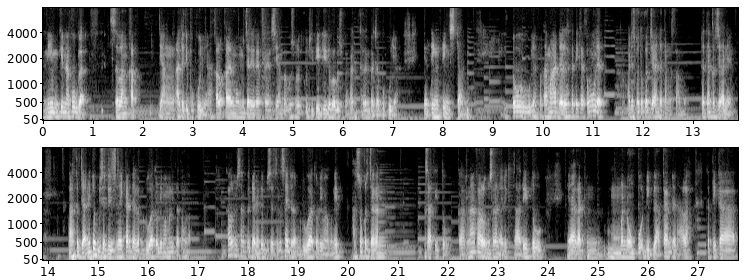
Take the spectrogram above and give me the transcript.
Ini mungkin aku nggak selengkap yang ada di bukunya. Kalau kalian mau mencari referensi yang bagus menurutku GTD itu bagus banget. Kalian baca bukunya. Getting Things Done itu yang pertama adalah ketika kamu lihat ada suatu kerjaan datang ke kamu. Datang kerjaan ya. Nah kerjaan itu bisa diselesaikan dalam 2 atau lima menit atau enggak kalau misalnya kerjaan itu bisa selesai dalam 2 atau 5 menit, langsung kerjakan saat itu. Karena kalau misalkan ada saat itu, ya akan menumpuk di belakang dan alah ketika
